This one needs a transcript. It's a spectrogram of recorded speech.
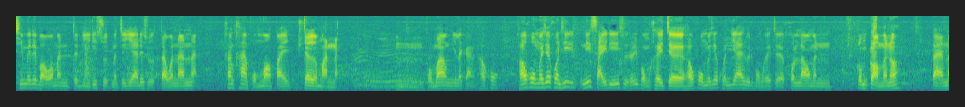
ที่ไม่ได้บอกว่ามันจะดีที่สุดมันจะแย่ที่สุด แต่วันนั้นอะข้างๆผมมองไปเจอมันอะ อืมผมว่าเอางี้แล้วกันเขาคงเขาคงไม่ใช่คนที่นิสัยดีที่สุดเท่าที่ผมเคยเจอเขาคงไม่ใช่คนแย่ที่สุดที่ผมเคยเจอคนเรามันกลมกล่อมมาเนาะแต่ณ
